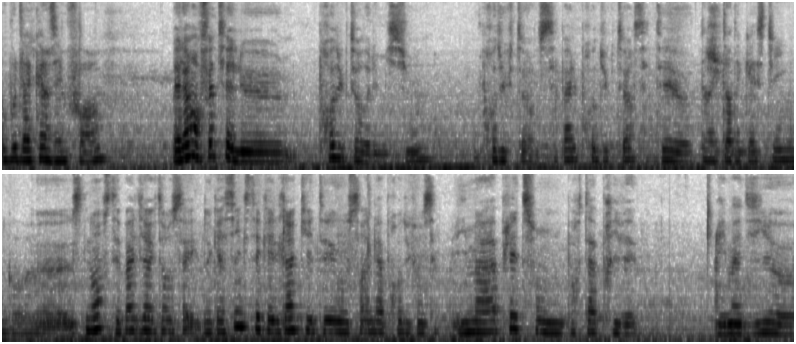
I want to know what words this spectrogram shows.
au bout de la 15e fois? Et là, en fait, il y a le producteur de l'émission. Producteur, c'est pas le producteur, c'était. euh, Directeur de casting ou- euh, non, c'était pas le directeur de casting, c'était quelqu'un qui était au sein de la production. Il m'a appelé de son portable privé. Et il m'a dit euh,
